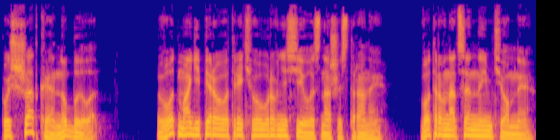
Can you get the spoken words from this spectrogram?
Пусть шаткое, но было. Вот маги первого-третьего уровня силы с нашей стороны. Вот равноценные им темные.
